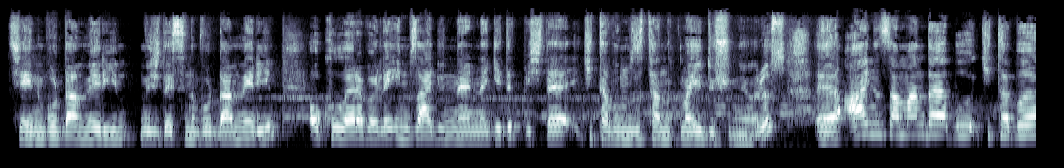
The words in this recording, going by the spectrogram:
şeyini buradan vereyim, müjdesini buradan vereyim. Okullara böyle imza günlerine gidip işte kitabımızı tanıtmayı düşünüyoruz. E, aynı zamanda bu kitabı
